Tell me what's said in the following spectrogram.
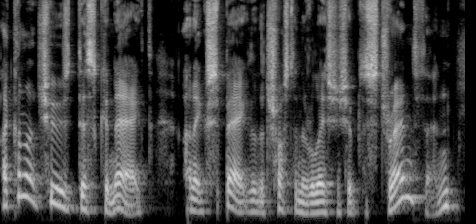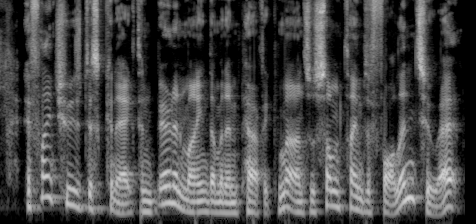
I cannot choose disconnect and expect that the trust in the relationship to strengthen. If I choose disconnect, and bear in mind I'm an imperfect man, so sometimes I fall into it.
